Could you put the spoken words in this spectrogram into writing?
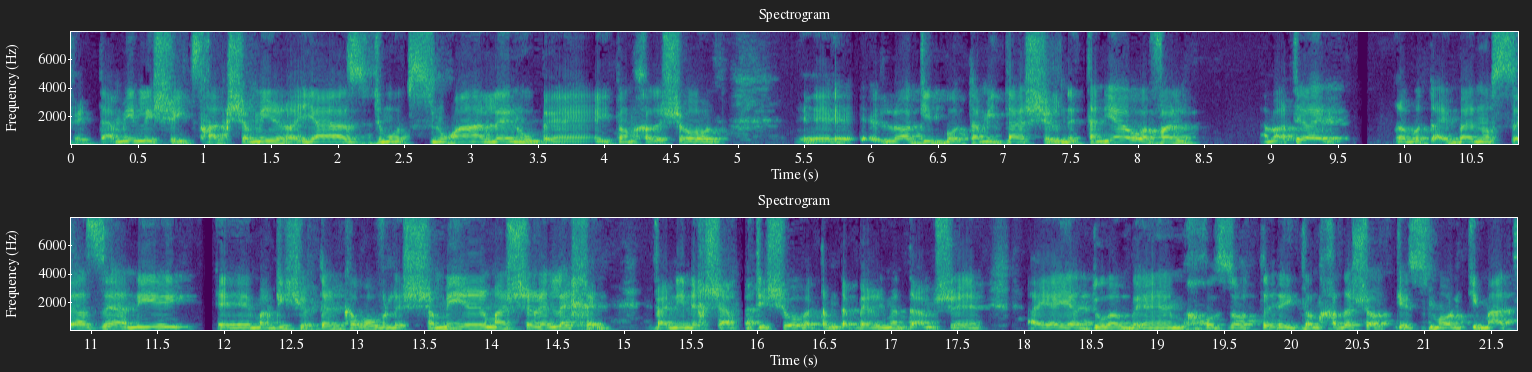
ותאמין לי שיצחק שמיר היה אז דמות צנועה עלינו בעיתון חדשות, אה, לא אגיד באותה מידה של נתניהו, אבל אמרתי להם, רבותיי, בנושא הזה אני אה, מרגיש יותר קרוב לשמיר מאשר אליכם. ואני נחשבתי שוב, אתה מדבר עם אדם שהיה ידוע במחוזות עיתון חדשות כשמאל כמעט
